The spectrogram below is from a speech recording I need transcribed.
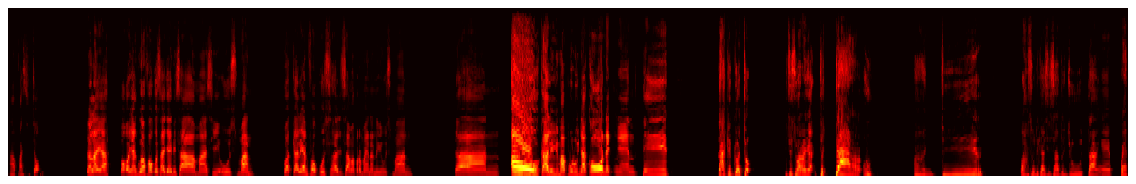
apa sih cok? Udah lah ya pokoknya gua fokus aja ini sama si Usman. Buat kalian fokus aja sama permainan ini Usman. Dan oh kali 50 nya connect ngentit. Kaget gua cok. Itu suaranya dedar. Uh anjir. Langsung dikasih satu juta ngepet.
